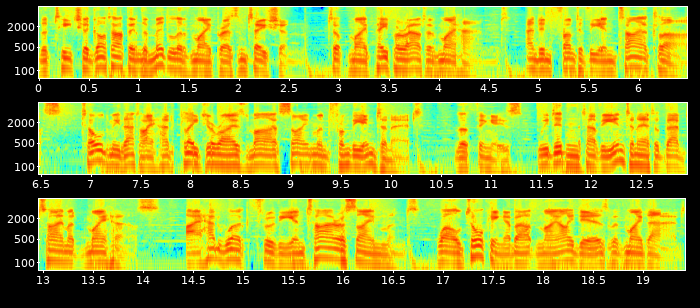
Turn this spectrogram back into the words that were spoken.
The teacher got up in the middle of my presentation, took my paper out of my hand, and in front of the entire class, told me that I had plagiarized my assignment from the internet the thing is, we didn't have the internet at that time at my house. I had worked through the entire assignment while talking about my ideas with my dad.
